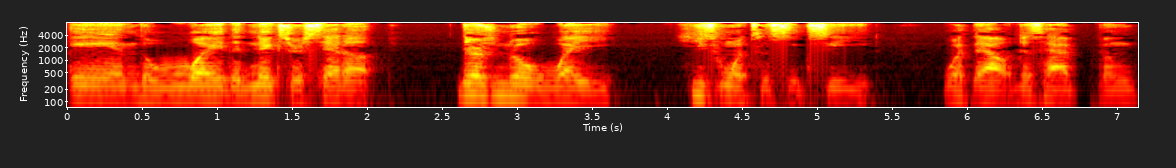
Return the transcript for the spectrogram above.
in the way the Knicks are set up. There's no way he's going to succeed without just having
